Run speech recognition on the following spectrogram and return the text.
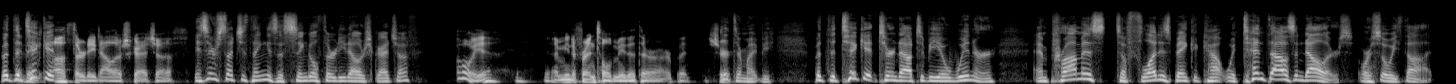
But the ticket, a thirty dollar scratch off. is there such a thing as a single $30 scratch off? Oh yeah. I mean, a friend told me that there are, but sure. that there might be. But the ticket turned out to be a winner and promised to flood his bank account with $10,000, or so he thought.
